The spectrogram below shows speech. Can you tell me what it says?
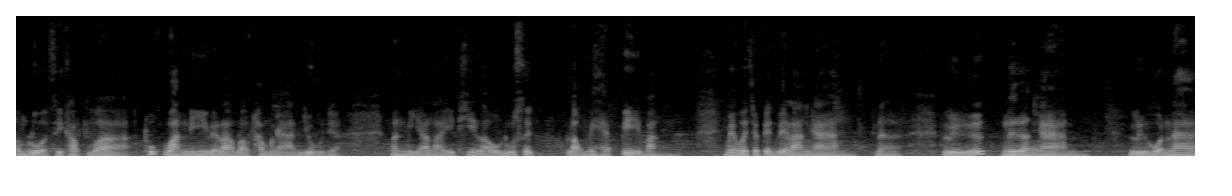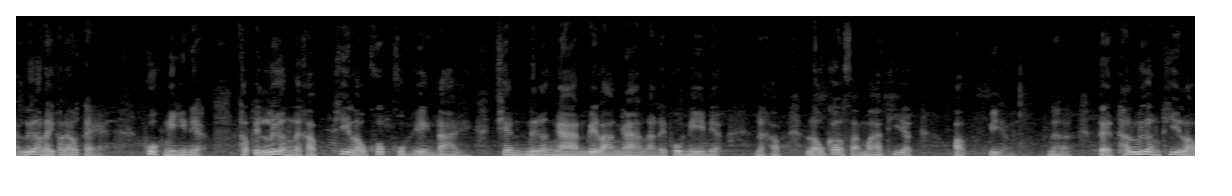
สำรวจสิครับว่าทุกวันนี้เวลาเราทำงานอยู่เนี่ยมันมีอะไรที่เรารู้สึกเราไม่แฮปปี้บ้าง ไม่ว่าจะเป็นเวลางานนะฮะหรือเนื้องาน หรือหัวหน้าหรืออะไรก็แล้วแต่ พวกนี้เนี่ยถ้าเป็นเรื่องนะครับที่เราควบคุมเองได้ เช่นเนื้องานเวลางานอะไรพวกนี้เนี่ยนะครับเราก็สามารถที่จะปรับเปลี่ยนนะฮะแต่ถ้าเรื่องที่เรา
